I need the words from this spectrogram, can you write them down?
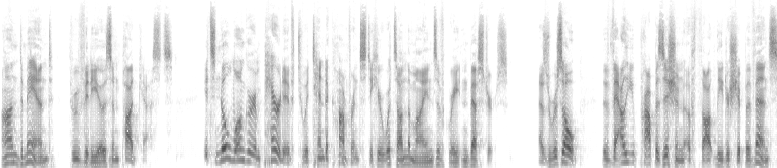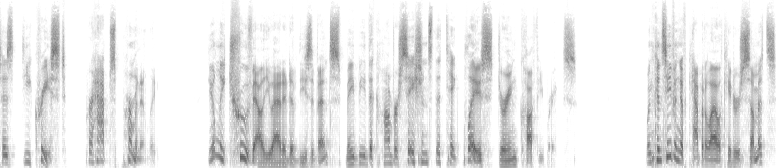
on demand through videos and podcasts. It's no longer imperative to attend a conference to hear what's on the minds of great investors. As a result, the value proposition of thought leadership events has decreased, perhaps permanently. The only true value added of these events may be the conversations that take place during coffee breaks. When conceiving of capital allocators summits,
